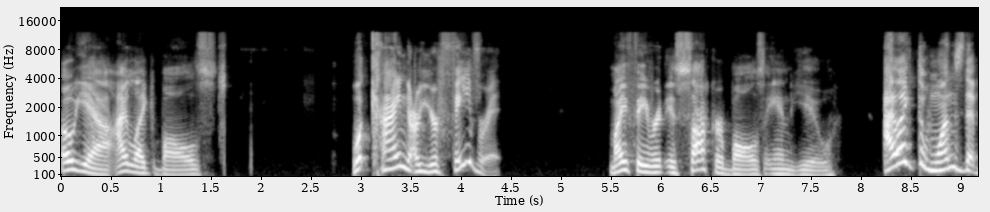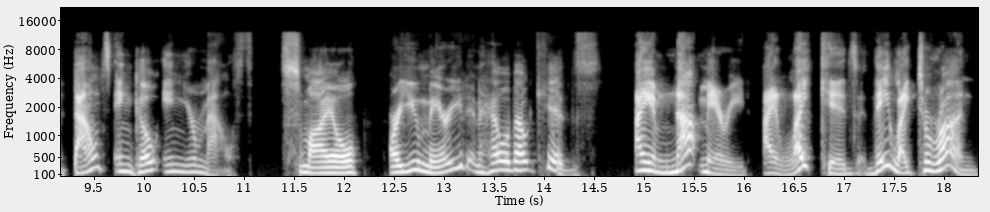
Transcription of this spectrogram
Oh, yeah, I like balls. What kind are your favorite? My favorite is soccer balls and you. I like the ones that bounce and go in your mouth. Smile. Are you married? And how about kids? I am not married. I like kids. They like to run.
